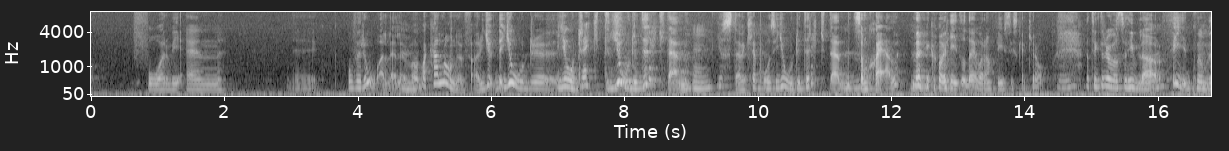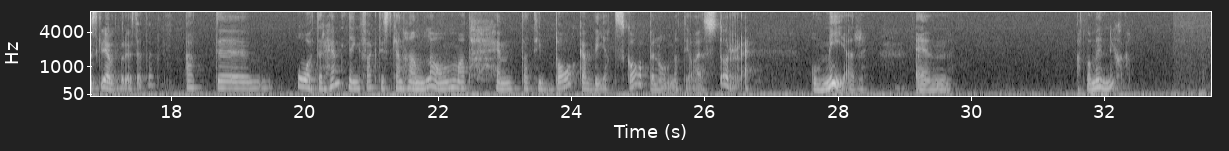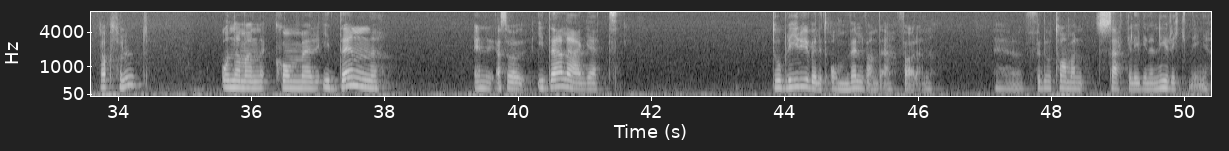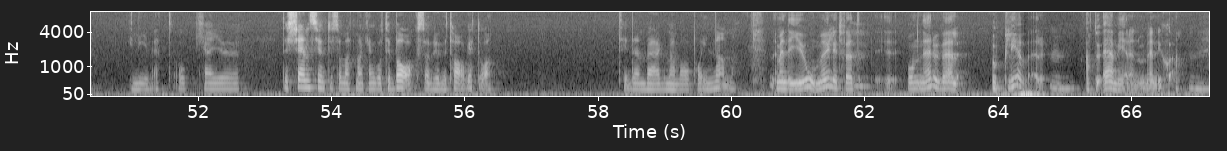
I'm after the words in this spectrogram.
får vi en eh, overall, eller mm. vad, vad, kallar hon den för? Jord, Jorddräkt. Jorddräkten! Mm. Just det, vi klär på oss jorddräkten mm. som själ när vi kommer hit och det är vår fysiska kropp. Mm. Jag tyckte det var så himla fint när hon beskrev det på det sättet. Att eh, återhämtning faktiskt kan handla om att hämta tillbaka vetskapen om att jag är större och mer än att vara människa. Absolut. Och när man kommer i den... Alltså i det läget då blir det ju väldigt omvälvande för en. Eh, för då tar man säkerligen en ny riktning i livet och kan ju... Det känns ju inte som att man kan gå tillbaks överhuvudtaget då till den väg man var på innan. Nej men det är ju omöjligt för att eh, om när du väl upplever mm. att du är mer än en människa mm.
